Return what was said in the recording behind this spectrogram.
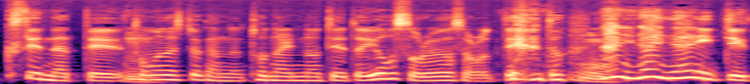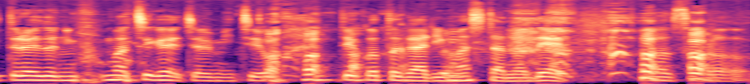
癖になって友達とかの隣に乗ってると「ようそろようそろ」って言うと「ん何何何?」って言ってる間に 間違えちゃう道をっていうことがありましたので「ようそろ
